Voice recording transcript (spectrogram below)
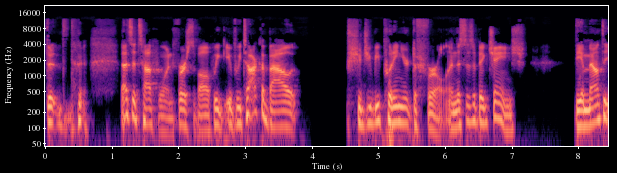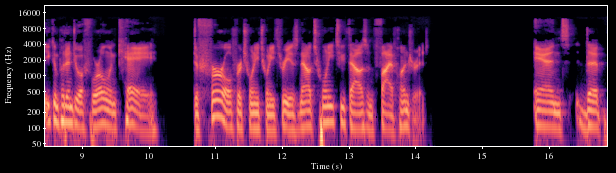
the, that's a tough one. First of all, if we if we talk about should you be putting your deferral, and this is a big change, the amount that you can put into a 401k deferral for 2023 is now 22,500. And the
